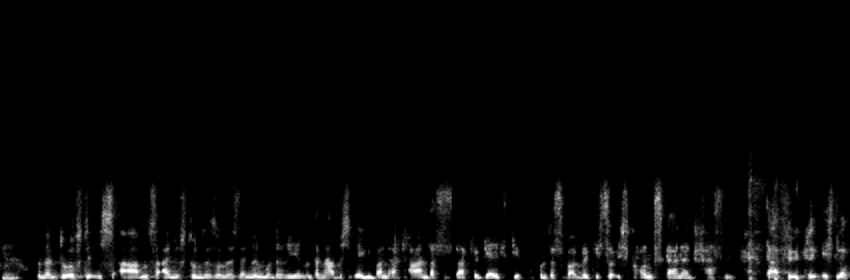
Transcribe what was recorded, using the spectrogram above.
Mhm. Und dann durfte ich abends eine Stunde so eine Sendung moderieren und dann habe ich irgendwann erfahren, dass es dafür Geld gibt. Und das war wirklich so, ich konnte es gar nicht fassen. Dafür kriege ich noch,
